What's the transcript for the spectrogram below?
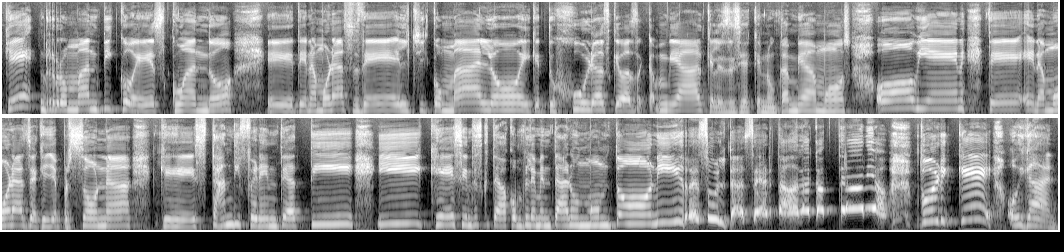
Qué romántico es cuando eh, te enamoras del chico malo y que tú juras que vas a cambiar, que les decía que no cambiamos, o bien te enamoras de aquella persona que es tan diferente a ti y que sientes que te va a complementar un montón y resulta ser todo lo contrario. ¿Por qué? Oigan,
